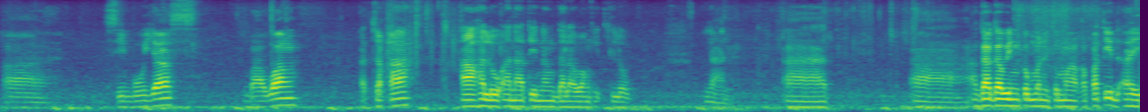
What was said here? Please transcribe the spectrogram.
Ah, sibuyas, bawang, at saka hahaluan natin ng dalawang itlog. Yan. At Ah, ang gagawin ko muna ito mga kapatid ay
